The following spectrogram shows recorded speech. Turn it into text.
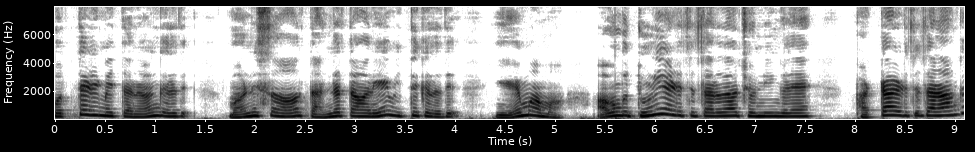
கொத்தடிமைத்தனாங்கிறது. மனுஷன் தன்னைத்தானே விற்றுக்கிறது ஏமாமா அவங்க துணி எடுத்து தரதா சொன்னீங்களே? பட்டா எடுத்து தராங்க?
